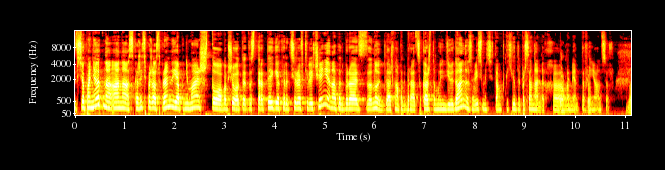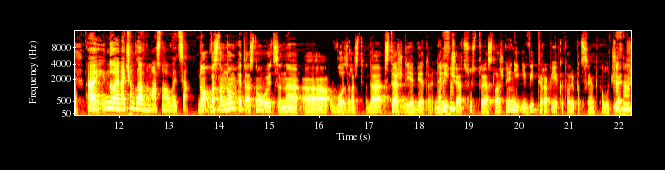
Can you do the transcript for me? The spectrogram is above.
Все понятно, Анна, скажите, пожалуйста, правильно я понимаю, что вообще вот эта стратегия корректировки лечения, она подбирается, ну, должна подбираться каждому индивидуально в зависимости там, от каких-то персональных э, Да, моментов, да, нюансов. да. А, ну, и на чем главному основывается? Но в основном это основывается на а, возраст, да, стаж диабета, наличие, отсутствие осложнений и вид терапии, который пациент получает. Мгм.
